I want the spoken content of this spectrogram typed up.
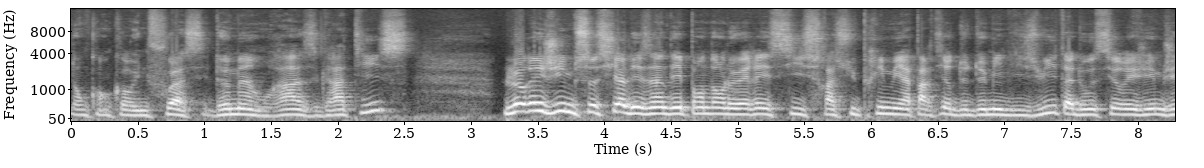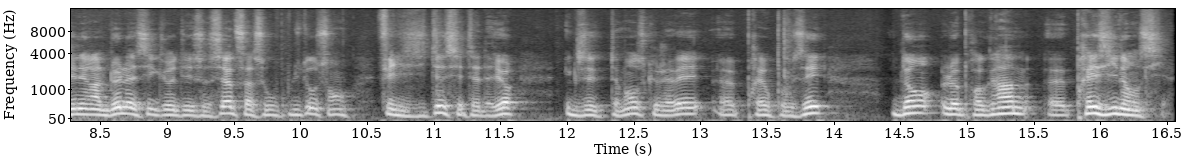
Donc encore une fois, c'est demain on rase gratis. Le régime social des indépendants, le RSI, sera supprimé à partir de 2018, adossé au régime général de la sécurité sociale. Ça, se plutôt sans féliciter. C'était d'ailleurs exactement ce que j'avais euh, proposé dans le programme euh, présidentiel.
